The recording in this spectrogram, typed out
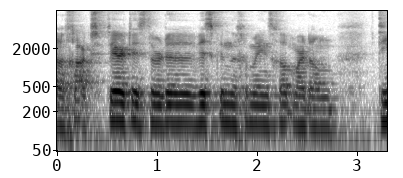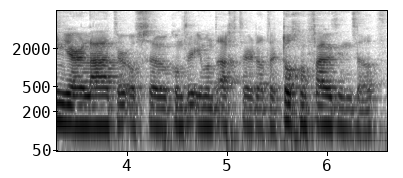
uh, geaccepteerd is door de wiskundegemeenschap, maar dan tien jaar later of zo komt er iemand achter dat er toch een fout in zat.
